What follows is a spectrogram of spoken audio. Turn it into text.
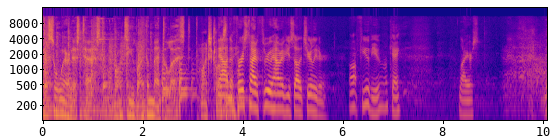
This awareness test brought to you by The Mentalist. Watch closely. Now, the first time through, how many of you saw the cheerleader? Oh, a few of you. Okay. Liars.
